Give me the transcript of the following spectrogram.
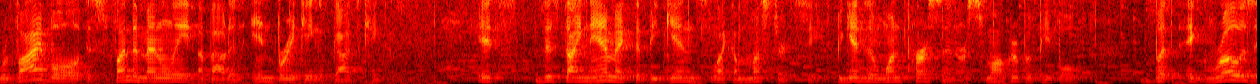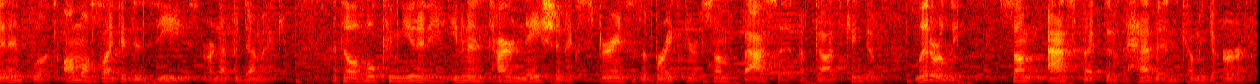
revival is fundamentally about an inbreaking of God's kingdom. It's this dynamic that begins like a mustard seed, begins in one person or a small group of people, but it grows in influence almost like a disease or an epidemic until a whole community, even an entire nation, experiences a breakthrough of some facet of God's kingdom. Literally, some aspect of heaven coming to earth.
